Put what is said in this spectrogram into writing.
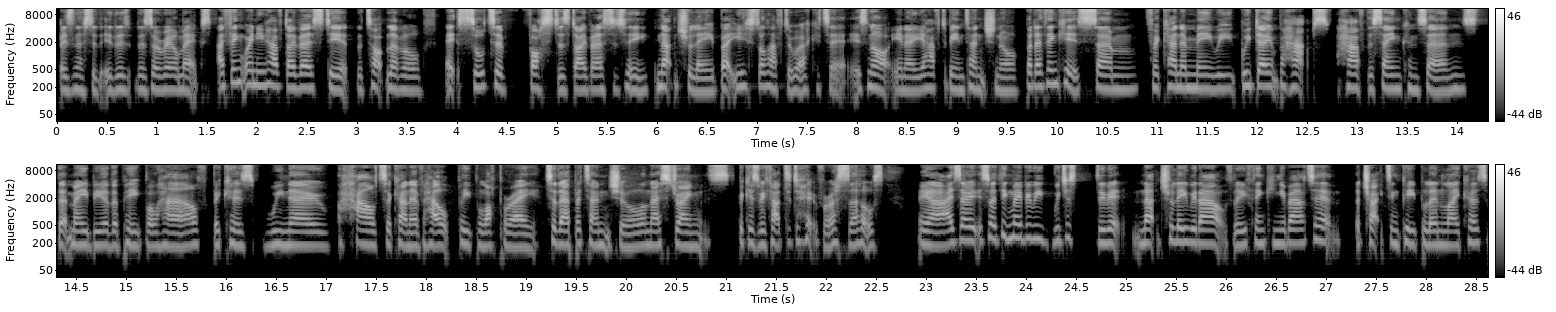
business, it, it is, there's a real mix. I think when you have diversity at the top level, it sort of fosters diversity naturally, but you still have to work at it. It's not, you know, you have to be intentional. But I think it's um for Ken and me, we we don't perhaps have the same concerns that maybe other people have because we know how to kind of help people operate to their potential and their strengths because we've had to do it for ourselves. Yeah, so so I think maybe we, we just do it naturally without really thinking about it, attracting people in like us,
